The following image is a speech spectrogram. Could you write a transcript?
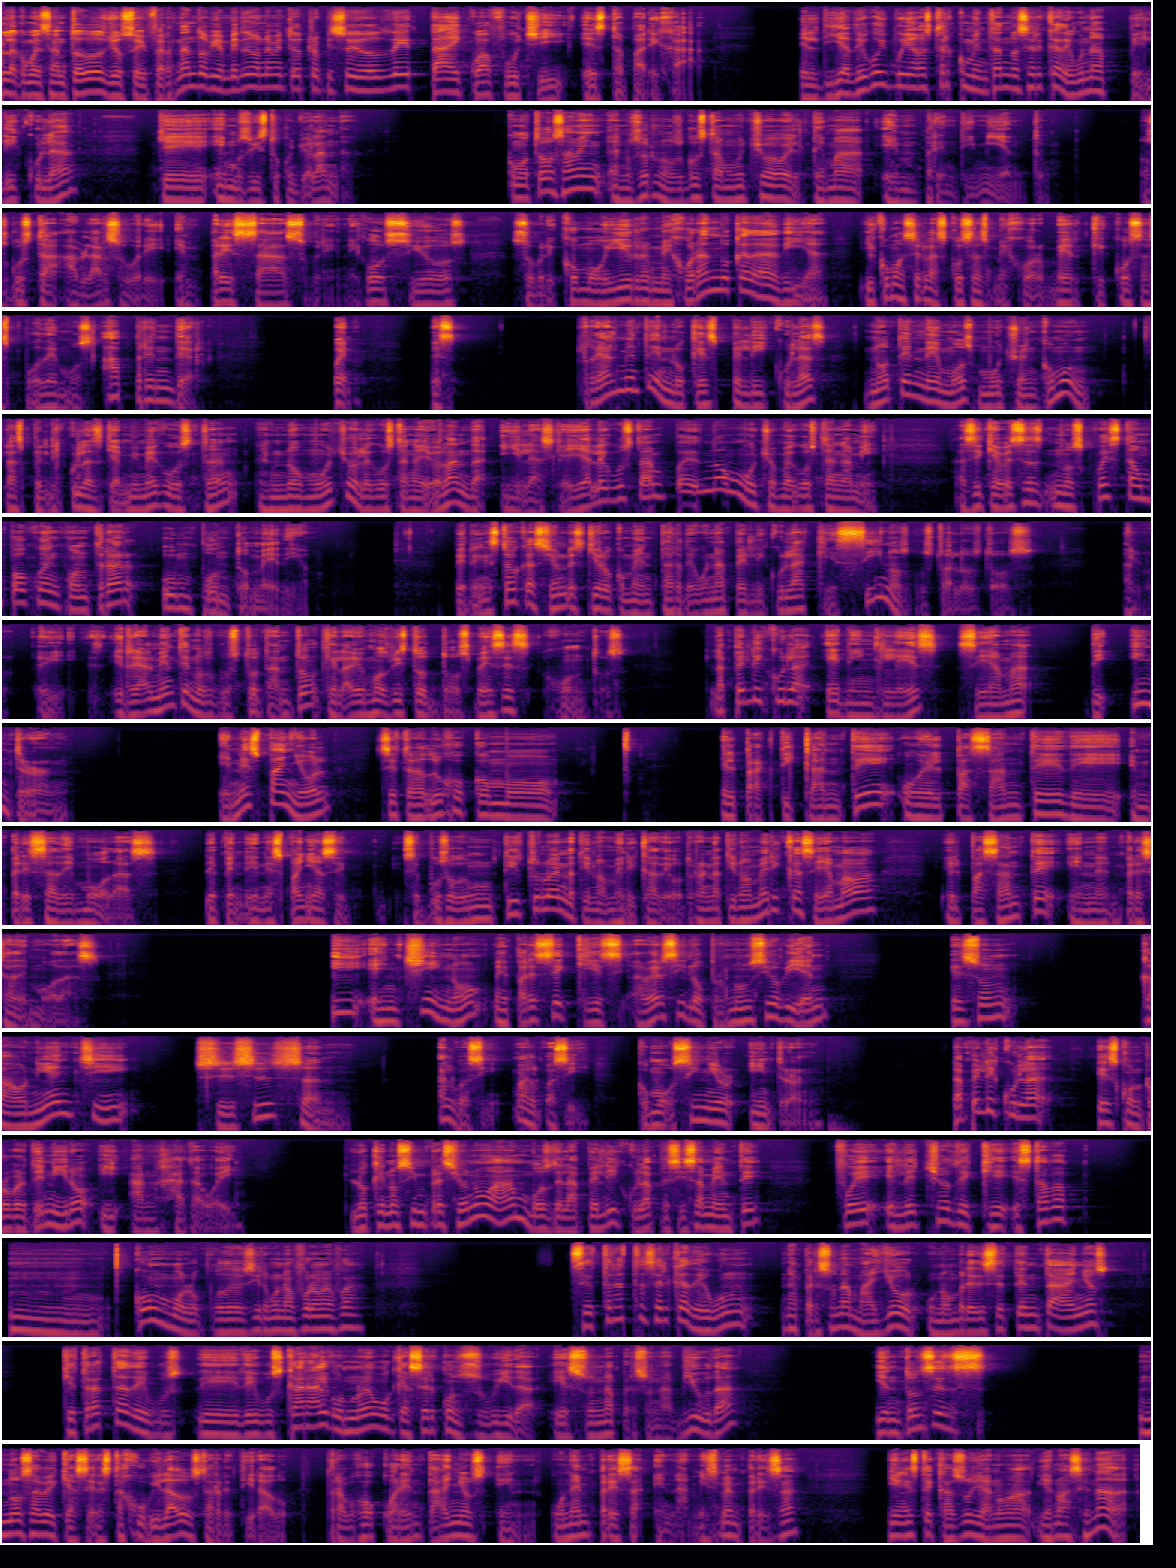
Hola, ¿cómo están todos? Yo soy Fernando. Bienvenido nuevamente a otro episodio de Taekwa Fuchi, esta pareja. El día de hoy voy a estar comentando acerca de una película que hemos visto con Yolanda. Como todos saben, a nosotros nos gusta mucho el tema emprendimiento. Nos gusta hablar sobre empresas, sobre negocios, sobre cómo ir mejorando cada día y cómo hacer las cosas mejor, ver qué cosas podemos aprender. Bueno, pues realmente en lo que es películas no tenemos mucho en común. Las películas que a mí me gustan, no mucho le gustan a Yolanda. Y las que a ella le gustan, pues no mucho me gustan a mí. Así que a veces nos cuesta un poco encontrar un punto medio. Pero en esta ocasión les quiero comentar de una película que sí nos gustó a los dos. Y realmente nos gustó tanto que la habíamos visto dos veces juntos. La película en inglés se llama The Intern. En español se tradujo como el practicante o el pasante de empresa de modas. Depende, en España se, puso un título, en Latinoamérica de otro. En Latinoamérica se llamaba el pasante en empresa de modas. Y en chino, me parece que, a ver si lo pronuncio bien, es un Gaonianchi Shen. Algo así, algo así, como senior intern. La película es con Robert De Niro y Anne Hathaway. Lo que nos impresionó a ambos de la película precisamente fue el hecho de que estaba... Mm, ¿Cómo lo puedo decir de una forma? Se trata acerca de una persona mayor, un hombre de 70 años, que trata de, de, buscar algo nuevo que hacer con su vida. Es una persona viuda y entonces no sabe qué hacer. Está jubilado, está retirado. Trabajó 40 años en una empresa, en la misma empresa, y en este caso ya no, ya no hace nada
